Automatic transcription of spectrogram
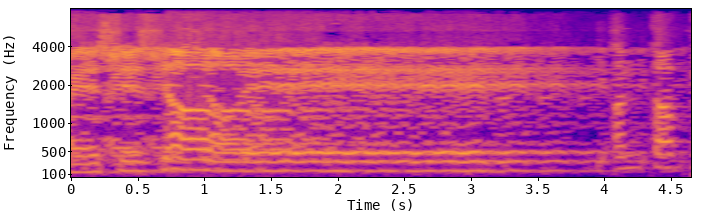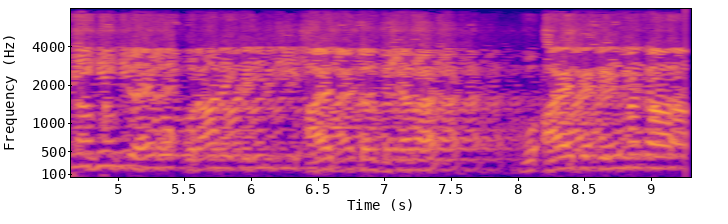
ایسے جاوید۔ انتا پیہم جو ہے وہ قرآن کریم کی آیت کی طرف اشارہ ہے۔ وہ آیت کریمہ کا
